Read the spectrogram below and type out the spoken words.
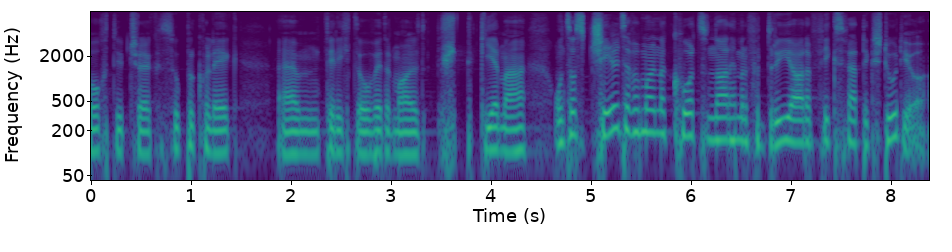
hochdeutschen Superkollegen ähm, vielleicht auch wieder mal Gier machen. Und so chillt einfach mal noch kurz und dann haben wir für drei Jahre ein fixfertiges Studio.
